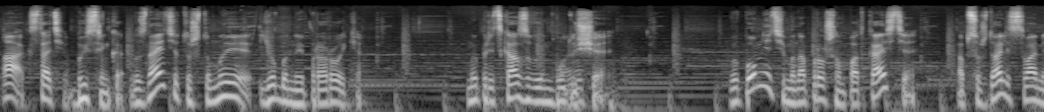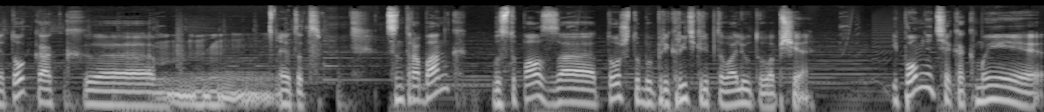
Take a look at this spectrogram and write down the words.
А, кстати, быстренько. Вы знаете то, что мы ебаные пророки? Мы предсказываем будущее. Вы помните, мы на прошлом подкасте обсуждали с вами то, как э, этот Центробанк выступал за то, чтобы прикрыть криптовалюту вообще. И помните, как мы...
